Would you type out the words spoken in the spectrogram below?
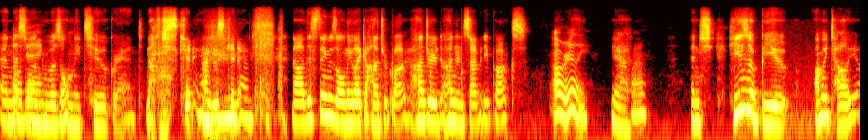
And Oh, this dang. one was only two grand. No, I'm just kidding. I'm just kidding. I'm just kidding. No, this thing was only like a hundred bucks, 100, 170 bucks. Oh, really? Yeah. Wow. And sh- he's a beaut. I'm gonna tell you.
